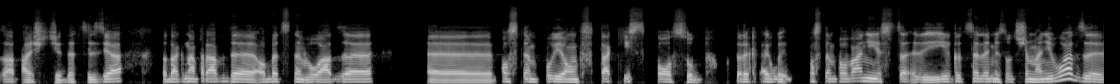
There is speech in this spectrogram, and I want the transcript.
zapaść decyzja, to tak naprawdę obecne władze e, postępują w taki sposób, których jakby postępowanie jest, jego celem jest utrzymanie władzy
